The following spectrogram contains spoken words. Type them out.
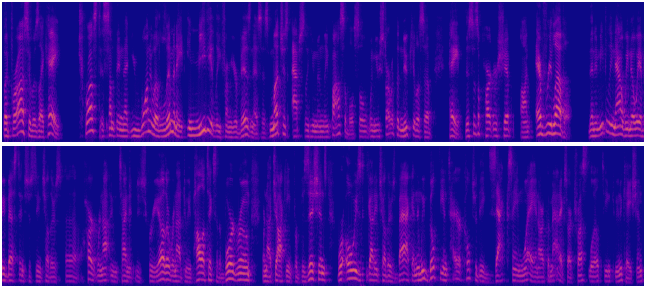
But for us, it was like, hey, trust is something that you want to eliminate immediately from your business as much as absolutely humanly possible. So when you start with the nucleus of, hey, this is a partnership on every level, then immediately now we know we have a best interest in each other's uh, heart. We're not trying to screw each other. We're not doing politics at a boardroom. We're not jockeying for positions. We're always got each other's back. And then we built the entire culture the exact same way in our thematics, our trust, loyalty, and communication,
